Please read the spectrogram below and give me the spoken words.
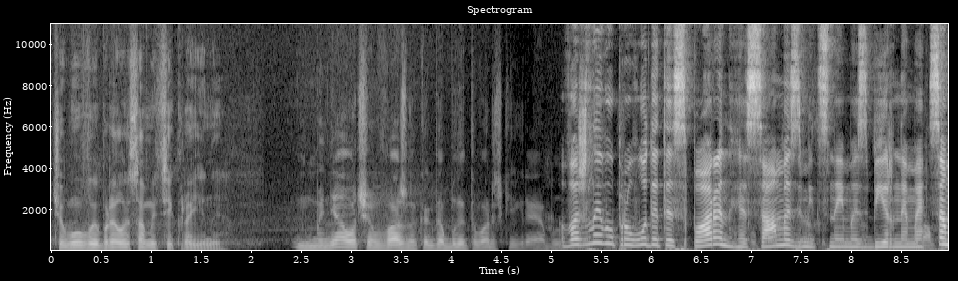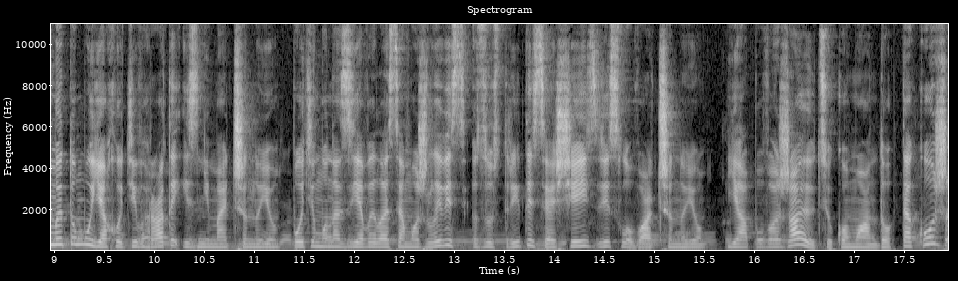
Чому вибрали саме ці країни? Мені дуже важливо, коли буде товаришська гра, буду Важливо проводити спаринги саме з міцними збірними. Саме тому я хотів грати із Німеччиною. Потім у нас з'явилася можливість зустрітися ще й зі Словаччиною. Я поважаю цю команду. Також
